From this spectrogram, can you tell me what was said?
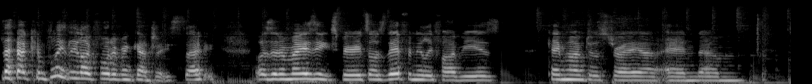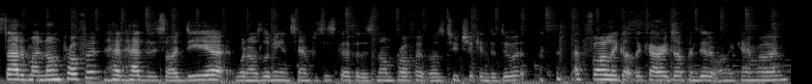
they are completely like four different countries. So it was an amazing experience. I was there for nearly five years. Came home to Australia and um, started my nonprofit. Had had this idea when I was living in San Francisco for this nonprofit. I was too chicken to do it. I finally got the courage up and did it when I came home,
